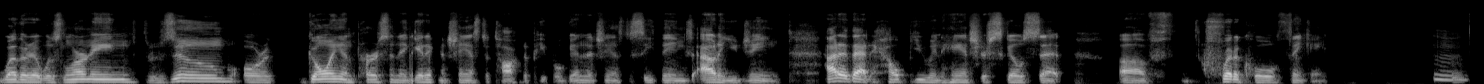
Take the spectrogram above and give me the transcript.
whether it was learning through Zoom or going in person and getting a chance to talk to people, getting a chance to see things out in Eugene. How did that help you enhance your skill set of critical thinking? Mm.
